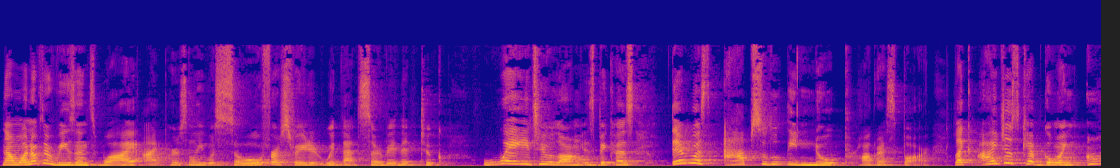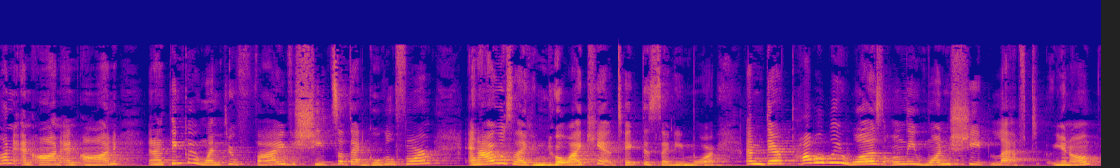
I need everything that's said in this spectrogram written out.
Now, one of the reasons why I personally was so frustrated with that survey that took way too long is because there was absolutely no progress bar. Like I just kept going on and on and on. And I think I went through five sheets of that Google form and I was like, no, I can't take this anymore. And there probably was only one sheet left, you know?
